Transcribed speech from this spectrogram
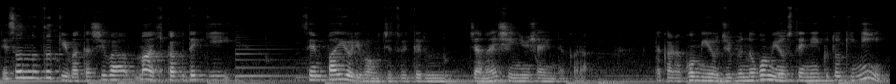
でそんな時私はまあ比較的先輩よりは落ち着いてるじゃない？新入社員だから。だからゴミを自分のゴミを捨てに行く時に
